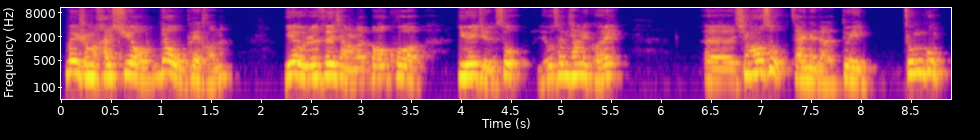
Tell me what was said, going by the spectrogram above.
为什么还需要药物配合呢？也有人分享了包括伊维菌素、硫酸羟氯喹、呃青蒿素在内的对中共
